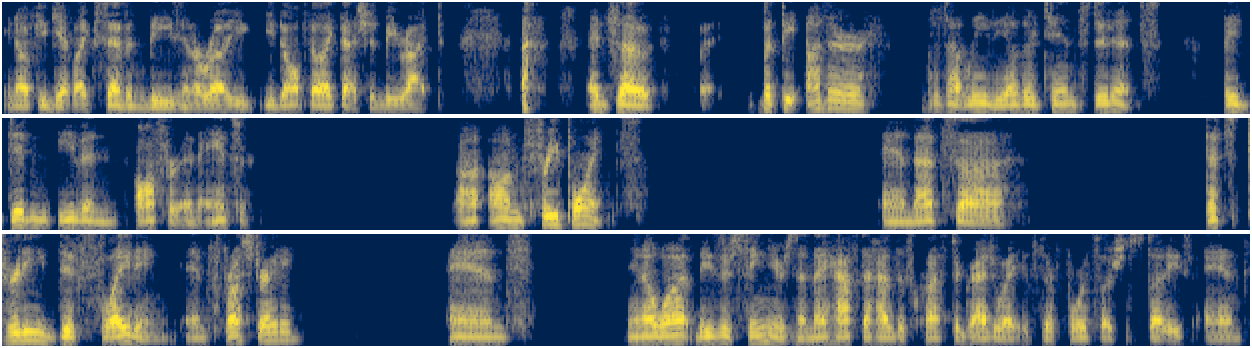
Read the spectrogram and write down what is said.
You know, if you get like seven B's in a row, you, you don't feel like that should be right. and so, but the other, what does that leave? The other 10 students, they didn't even offer an answer on, on free points. And that's, uh, that's pretty deflating and frustrating. And you know what? These are seniors and they have to have this class to graduate. It's their fourth social studies. And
